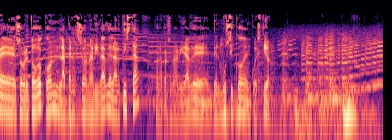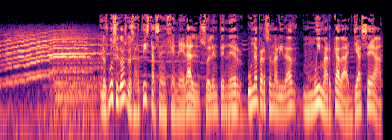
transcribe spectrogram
eh, sobre todo con la personalidad del artista, con la personalidad de- del músico en cuestión. Los músicos, los artistas en general, suelen tener una personalidad muy marcada, ya sea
